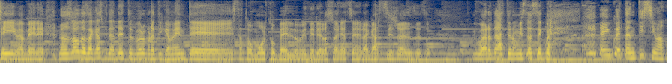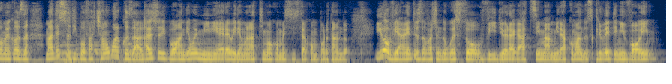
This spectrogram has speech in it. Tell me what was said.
Sì, va bene. Non so cosa caspita ha detto, però praticamente è stato molto bello vedere la sua reazione, ragazzi. Cioè, nel senso... Guardate, non mi sta seguendo. è inquietantissima come cosa. Ma adesso, tipo, facciamo qualcos'altro. Adesso, tipo, andiamo in miniere, vediamo un attimo come si sta comportando. Io, ovviamente, sto facendo questo video, ragazzi. Ma mi raccomando, scrivetemi voi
